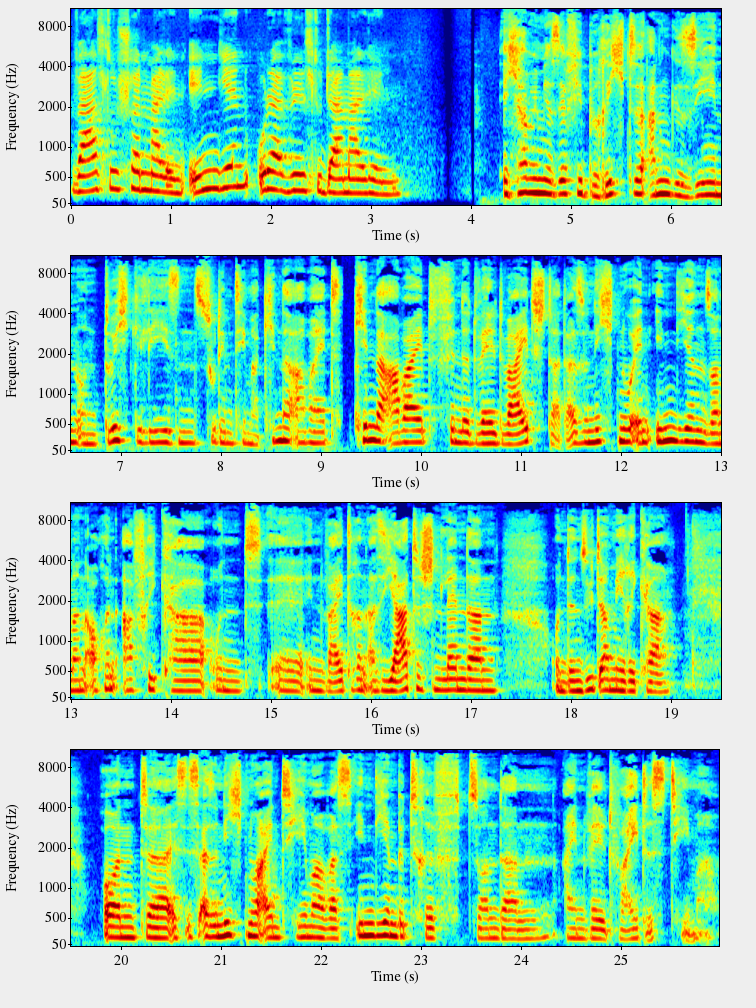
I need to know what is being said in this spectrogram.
Warst du schon mal in Indien oder willst du da mal hin? Ich habe mir sehr viel Berichte angesehen und durchgelesen zu dem Thema Kinderarbeit. Kinderarbeit findet weltweit statt, also nicht nur in Indien, sondern auch in Afrika und äh, in weiteren asiatischen Ländern und in Südamerika. Und äh, es ist also nicht nur ein Thema, was Indien betrifft, sondern ein weltweites Thema.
